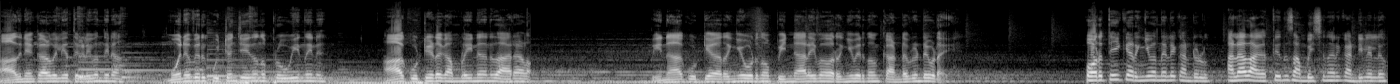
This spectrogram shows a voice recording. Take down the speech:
അതിനേക്കാൾ വലിയ തെളിവെന്തിനാ മുനവർ കുറ്റം ചെയ്തെന്ന് പ്രൂവ് ചെയ്യുന്നതിന്? ആ കുട്ടിയുടെ കംപ്ലൈന്റ് തന്നെ ധാരാളം. പിന്നെ ആ കുട്ടിയെ ഇറങ്ങി ഓടുന്നോ പിന്നാലെ ഇവ ഇറങ്ങി വരുന്നോ കണ്ടവരുണ്ട് ഇവിടെ. പുറത്തേക്ക് ഇറങ്ങി വന്നാലേ കണ്ടുള്ളൂ. അല്ലാതെ അകത്തേന്ന് സംഭവിച്ചെന്നവന് കണ്ടില്ലല്ലോ.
